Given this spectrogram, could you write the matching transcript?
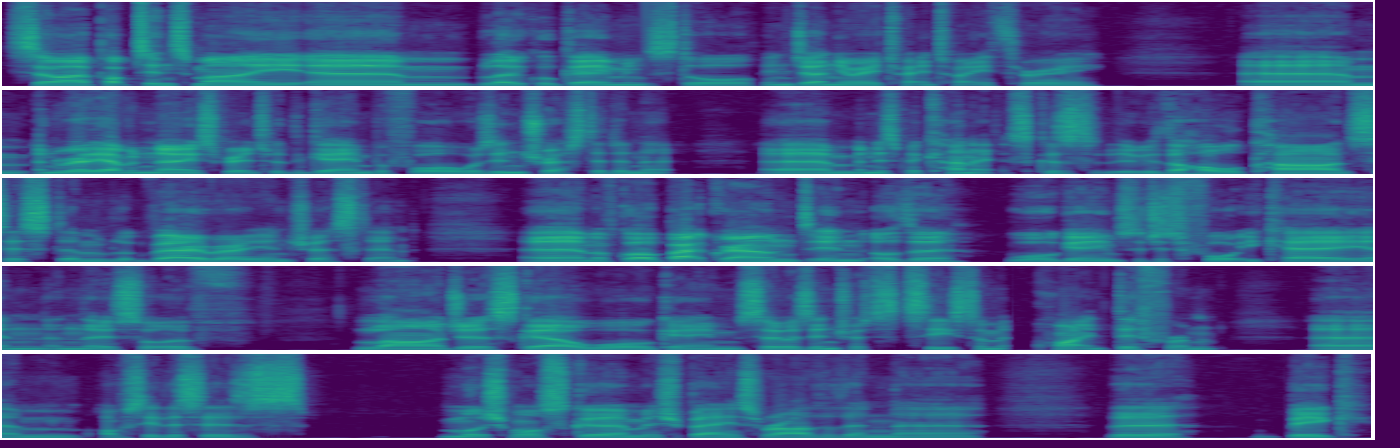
So I popped into my um, local gaming store in January 2023, um, and really having no experience with the game before, was interested in it um, and its mechanics because the whole card system looked very, very interesting. Um, I've got a background in other war games such as 40k and, and those sort of larger scale war games, so I was interested to see something quite different. Um, obviously, this is much more skirmish based rather than uh, the big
